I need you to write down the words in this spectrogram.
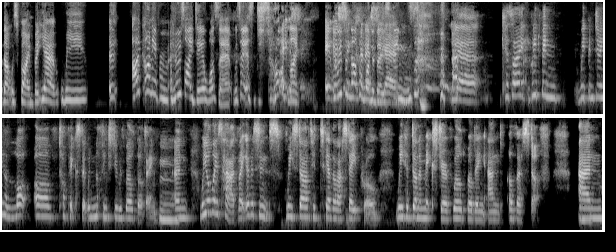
that was fine. But yeah we uh, i can't even whose idea was it? Was it sort of It was- like it it was another one of those again. things. Yeah, because I we'd been we'd been doing a lot of topics that were nothing to do with world building. Mm. And we always had, like, ever since we started together last April, we had done a mixture of world building and other stuff. Mm. And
